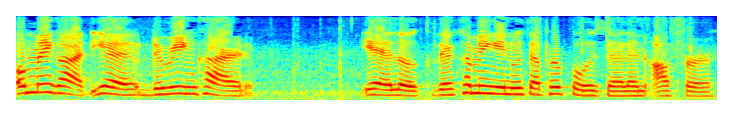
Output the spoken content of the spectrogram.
Oh my God, yeah, the ring card. Yeah, look, they're coming in with a proposal and offer.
